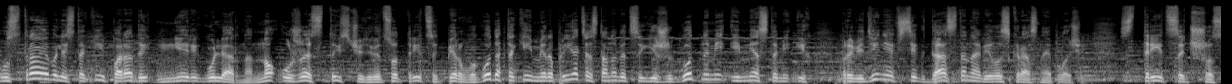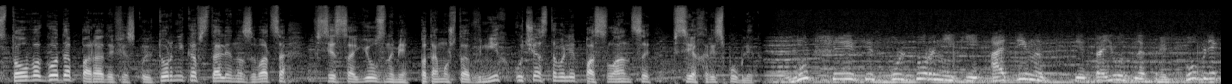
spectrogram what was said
Устраивались такие парады нерегулярно, но уже с 1931 года такие мероприятия становятся ежегодными, и местами их проведения всегда становилась Красная площадь. С 1936 года парады физкультурников стали называться всесоюзными, потому что в них участвовали посланцы всех республик. Лучшие физкультурники 11 союзных республик век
